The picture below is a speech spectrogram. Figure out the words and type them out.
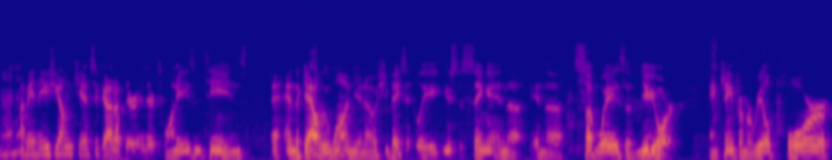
I, know. I mean, these young kids who got up there in their 20s and teens, and, and the gal who won, you know, she basically used to sing in the in the subways of New York, and came from a real poor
